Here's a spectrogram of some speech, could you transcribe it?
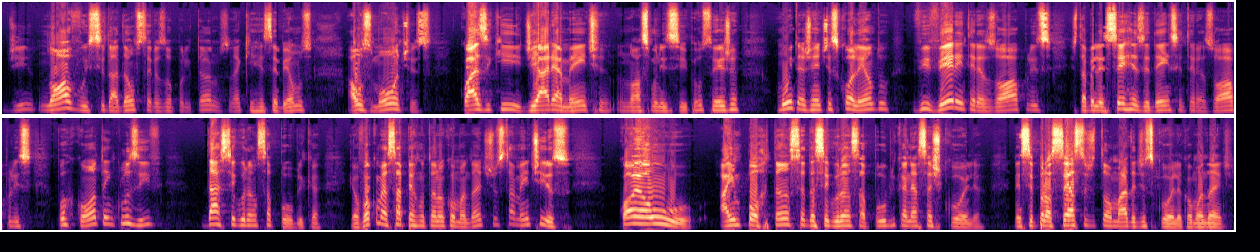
de novos cidadãos teresopolitanos, né, que recebemos aos montes quase que diariamente no nosso município, ou seja, muita gente escolhendo viver em Teresópolis, estabelecer residência em Teresópolis, por conta, inclusive, da segurança pública. Eu vou começar perguntando ao comandante justamente isso. Qual é o, a importância da segurança pública nessa escolha, nesse processo de tomada de escolha, comandante?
